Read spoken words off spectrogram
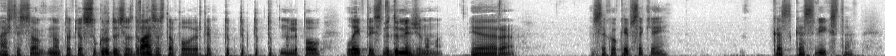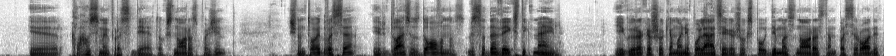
Aš tiesiog, nu, tokios sugrūdusios dvasios tapau ir taip tuk, tuk, tuk, tuk nulipau laiptais vidumi, žinoma. Ir Ir sakau, kaip sakėjai, kas, kas vyksta. Ir klausimai prasidėjo, toks noras pažinti. Šventoji dvasia ir dvasios dovanos visada veiks tik meilė. Jeigu yra kažkokia manipulacija, kažkoks spaudimas, noras tam pasirodyti,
